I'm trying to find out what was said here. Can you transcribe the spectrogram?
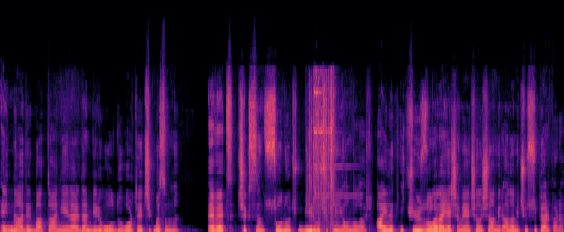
en nadir battaniyelerden biri olduğu ortaya çıkmasın mı? Evet çıksın. Sonuç 1,5 milyon dolar. Aylık 200 dolara yaşamaya çalışan bir adam için süper para.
